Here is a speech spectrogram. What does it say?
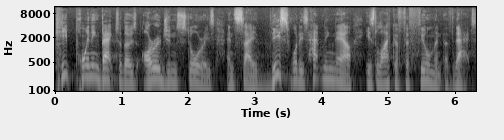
keep pointing back to those origin stories and say, this, what is happening now, is like a fulfillment of that.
